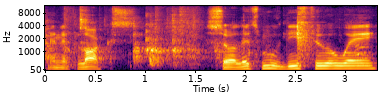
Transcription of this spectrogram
and it locks. So let's move these two away.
